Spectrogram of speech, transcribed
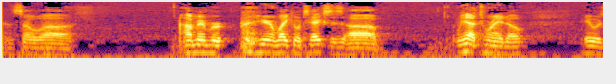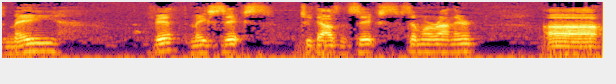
And so uh, I remember here in Waco, Texas, uh, we had a tornado. It was May 5th, May 6th, 2006, somewhere around there. Uh,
